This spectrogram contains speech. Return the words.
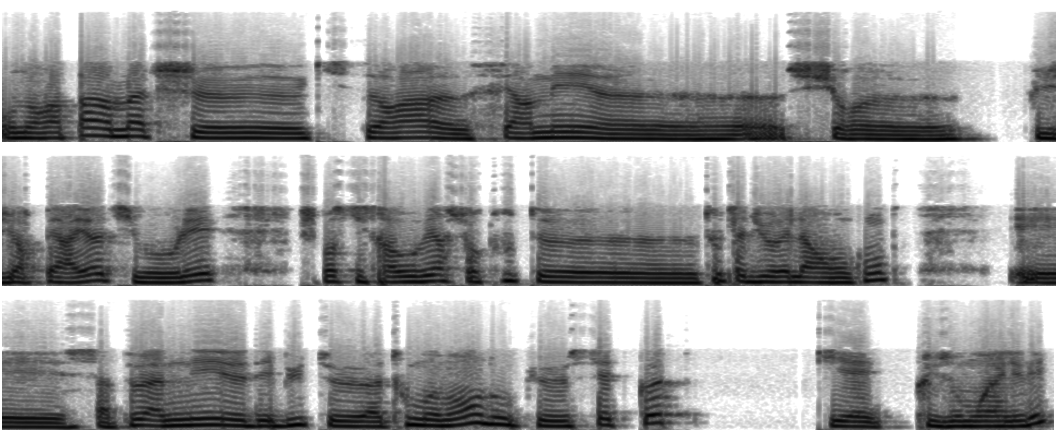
on n'aura pas un match euh, qui sera euh, fermé euh, sur plusieurs périodes, si vous voulez. Je pense qu'il sera ouvert sur toute toute la durée de la rencontre et ça peut amener des buts à tout moment. Donc cette cote qui est plus ou moins élevée,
